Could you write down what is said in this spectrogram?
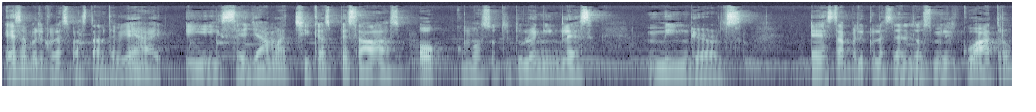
Esa película es bastante vieja y se llama Chicas Pesadas o como su título en inglés, Mean Girls. Esta película es del 2004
